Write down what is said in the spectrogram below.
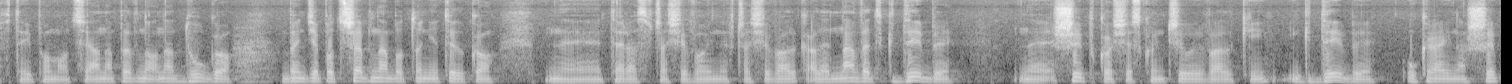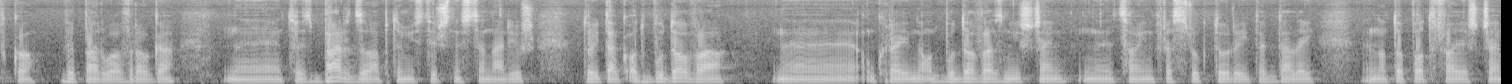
w tej pomocy, a na pewno ona długo będzie potrzebna, bo to nie tylko teraz w czasie wojny, w czasie walk, ale nawet gdyby E, szybko się skończyły walki i gdyby Ukraina szybko wyparła wroga, e, to jest bardzo optymistyczny scenariusz, to i tak odbudowa e, Ukrainy, odbudowa zniszczeń całej infrastruktury i tak dalej, no to potrwa jeszcze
